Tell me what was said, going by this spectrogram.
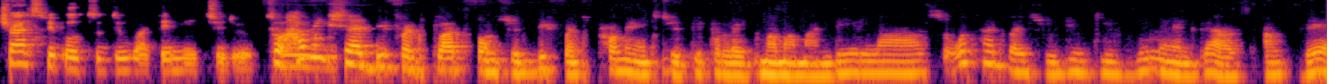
trust people to do what they need to do. So having shared different platforms with different prominent people like Mama Mandela, so what advice would you give women and girls out there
